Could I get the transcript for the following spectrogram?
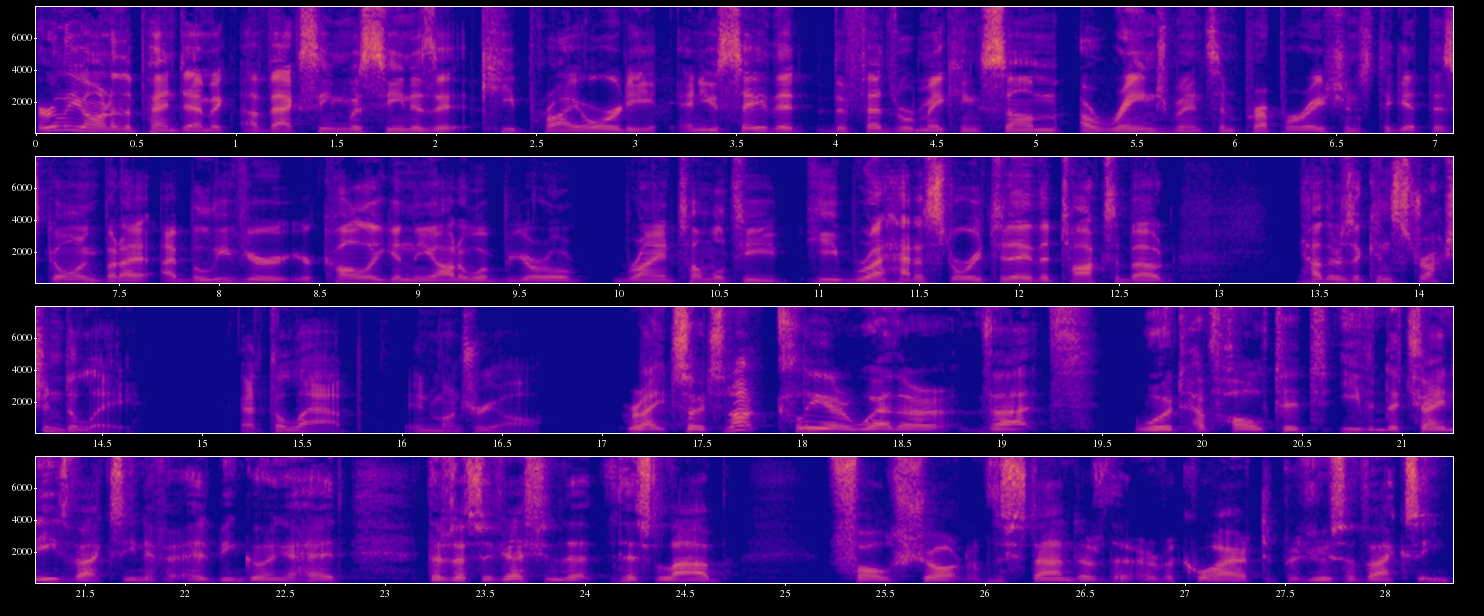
Early on in the pandemic, a vaccine was seen as a key priority. And you say that the feds were making some arrangements and preparations to get this going. But I, I believe your, your colleague in the Ottawa Bureau, Ryan Tumilty, he had a story today that talks about how there's a construction delay at the lab in Montreal. Right. So it's not clear whether that would have halted even the Chinese vaccine if it had been going ahead. There's a suggestion that this lab falls short of the standards that are required to produce a vaccine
